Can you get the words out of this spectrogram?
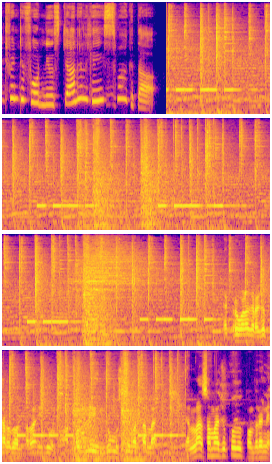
ಟ್ವೆಂಟಿ ಫೋರ್ ನ್ಯೂಸ್ ಚಾನೆಲ್ಗೆ ಸ್ವಾಗತ ಗಟ್ರ ಒಳಗೆ ರಗ ತರೋದು ಅಂತಾರ. ಇದು ನಾಟ್ ಓನ್ಲಿ ಹಿಂದೂ ಮುಸ್ಲಿಂ ಅಂತಲ್ಲ ಎಲ್ಲ ಸಮಾಜಕ್ಕೂ ತೊಂದರೆನೇ ತೊಂದರೆನೆ.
